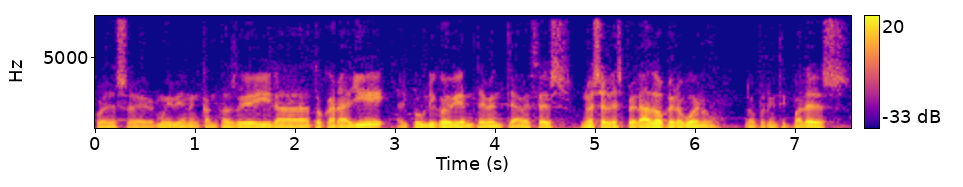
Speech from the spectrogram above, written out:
pues eh, muy bien, encantados de ir a tocar allí. El público, evidentemente, a veces no es el esperado, pero bueno, lo principal es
